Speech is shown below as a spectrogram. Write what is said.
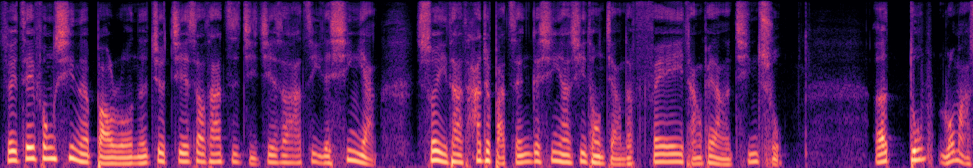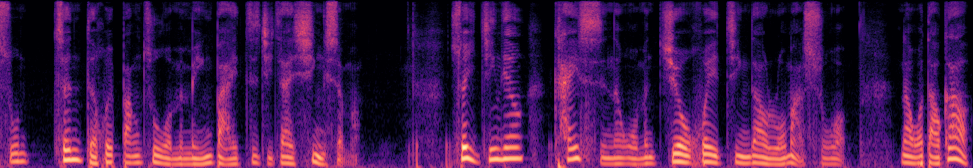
所以这封信呢，保罗呢就介绍他自己，介绍他自己的信仰，所以他他就把整个信仰系统讲得非常非常的清楚。而读罗马书真的会帮助我们明白自己在信什么。所以今天开始呢，我们就会进到罗马书哦。那我祷告。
